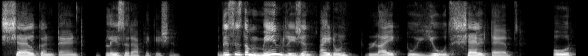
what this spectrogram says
shell content Blazor application. This is the main reason I don't like to use shell tabs for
